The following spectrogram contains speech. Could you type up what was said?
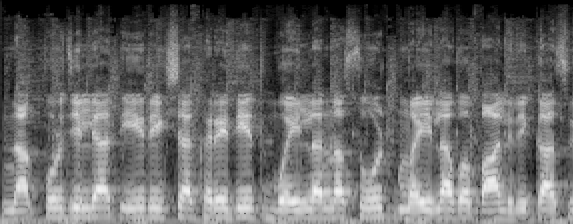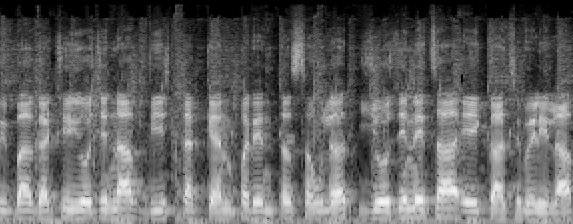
नागपूर जिल्ह्यात ई रिक्षा खरेदीत महिलांना सूट महिला व बाल विकास विभागाची योजना वीस टक्क्यांपर्यंत सवलत योजनेचा एकाच वेळी लाभ.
